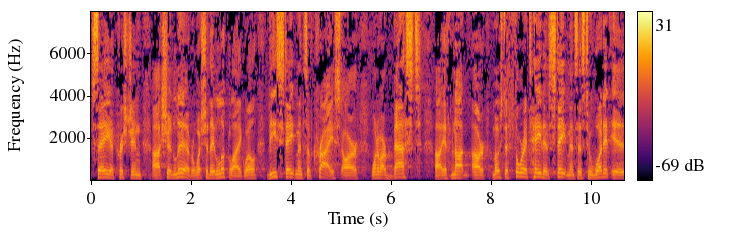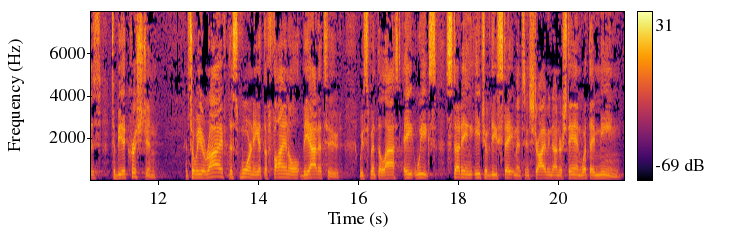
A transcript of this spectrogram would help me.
say a Christian uh, should live, or what should they look like? Well, these statements of Christ are one of our best. Uh, if not our most authoritative statements as to what it is to be a Christian. And so we arrived this morning at the final beatitude. We've spent the last eight weeks studying each of these statements and striving to understand what they mean.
